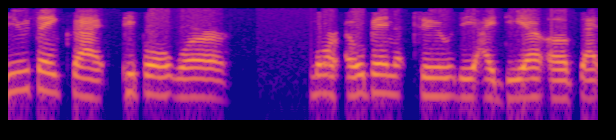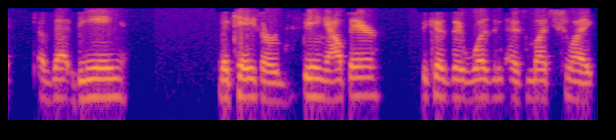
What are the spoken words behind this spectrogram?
Do you think that people were more open to the idea of that of that being the case or being out there because there wasn't as much like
